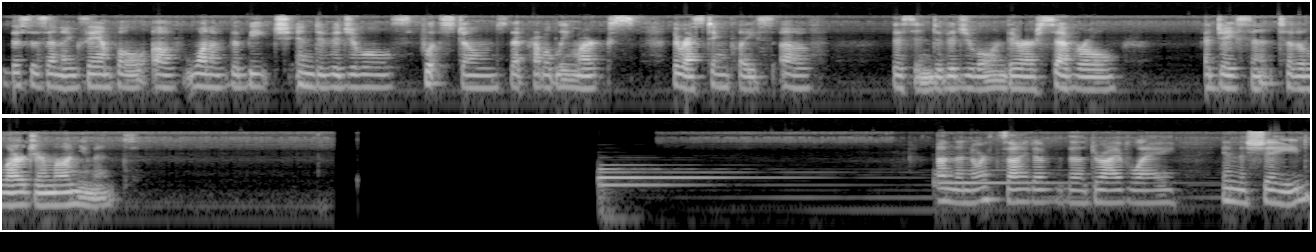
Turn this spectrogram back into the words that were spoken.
This is an example of one of the beach individuals' footstones that probably marks the resting place of this individual, and there are several adjacent to the larger monument. On the north side of the driveway in the shade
